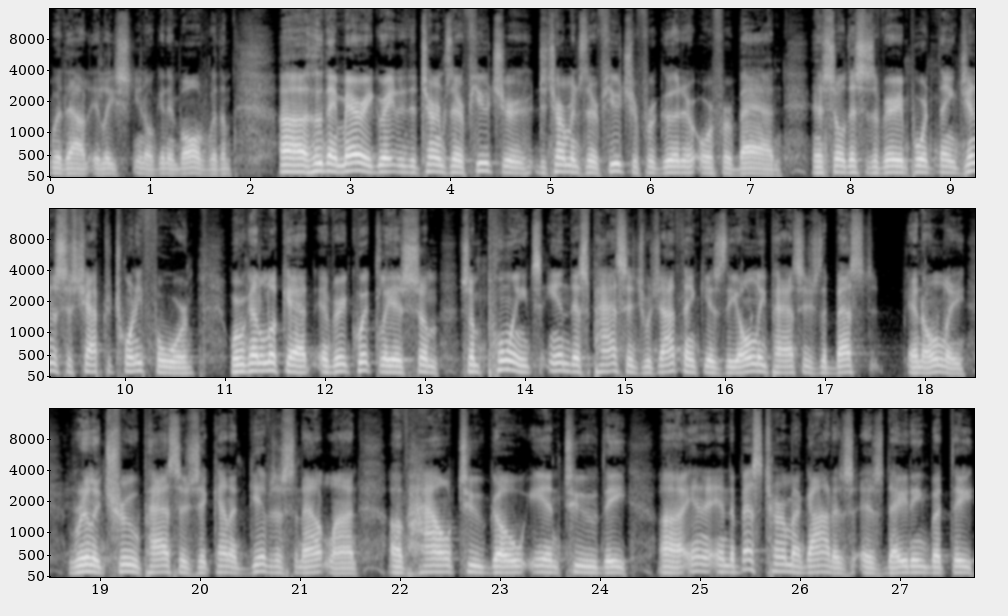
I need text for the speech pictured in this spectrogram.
without at least you know get involved with them. Uh, who they marry greatly determines their future, determines their future for good or, or, for bad. And so this is a very important thing. Genesis chapter 24, what we're going to look at very quickly is some some points in this passage, which I think is the only passage, the best and only really true passage that kind of gives us an outline of how to go into the uh, and, and, the best term I got is, is dating, but the,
